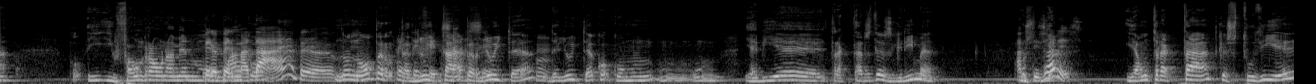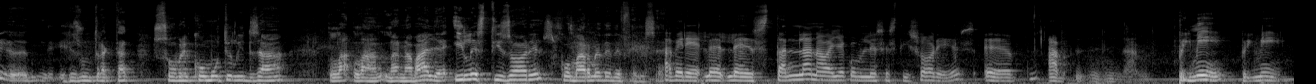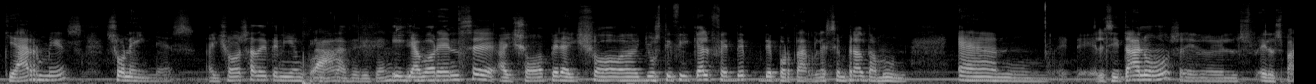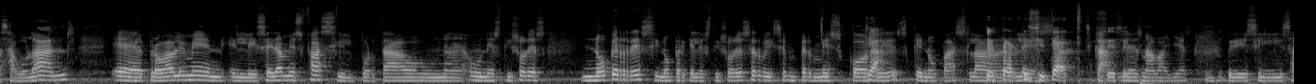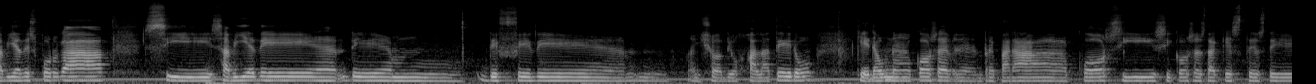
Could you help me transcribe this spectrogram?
i, i fa un raonament molt Però per maco. matar, eh? Per... No, no, per, Per per, lluitar, per lluita, Mm. de lluita, com, com un, un, hi havia tractats d'esgrima. Amb tisores? Hi ha, hi ha un tractat que estudia, eh, és un tractat sobre com utilitzar la, la, la navalla i les tisores com a arma de defensa. A veure, le- les, tant la navalla com les estissores, eh, a, a, primer, primer, que armes són eines. Això s'ha de tenir en Clar, compte. evident, I llavors, eh, això, per això justifica el fet de, de portar-les sempre al damunt. Eh, els gitanos, els, els passavolants, eh, probablement les era més fàcil portar una, unes tisores no per res, sinó perquè les tisores serveixen per més coses que no pas la, Per practicitat, les, clar, sí, sí. les navalles. Vull dir, si s'havia d'esporgar, si s'havia de, de, de fer de, això, d'ojalatero, que era una cosa, eh, reparar cossis i coses d'aquestes de,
